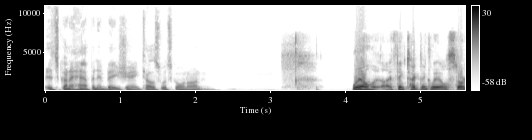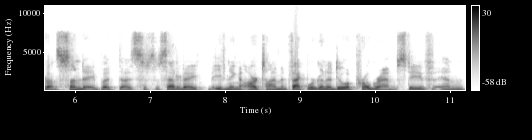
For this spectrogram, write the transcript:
It's going to happen in Beijing. Tell us what's going on. Well, I think technically it'll start on Sunday, but uh, Saturday evening our time. In fact, we're going to do a program, Steve, in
